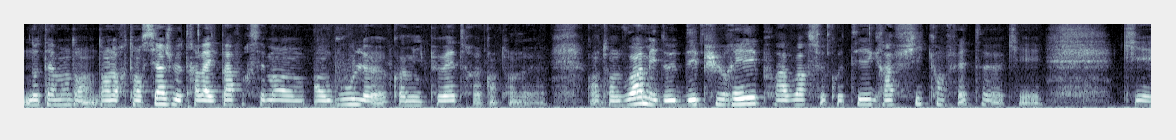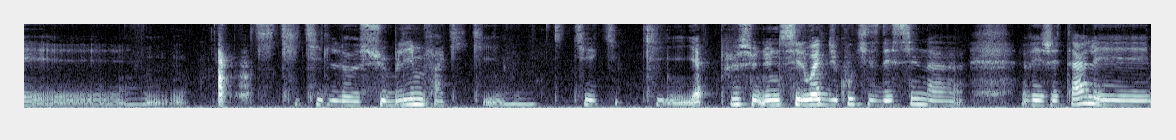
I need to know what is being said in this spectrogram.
notamment dans, l'hortensia je le travaille pas forcément en, boule euh, comme il peut être quand on le, quand on le voit mais de d'épurer pour avoir ce côté graphique en fait euh, qui est qui est qui, qui- le sublime enfin qui qui, qui, qui- il y a plus une, silhouette du coup qui se dessine végétale et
